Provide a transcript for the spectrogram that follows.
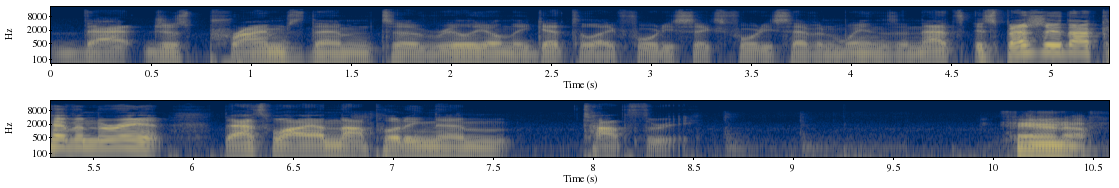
that just primes them to really only get to like 46, 47 wins. And that's, especially without Kevin Durant, that's why I'm not putting them top three. Fair enough.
